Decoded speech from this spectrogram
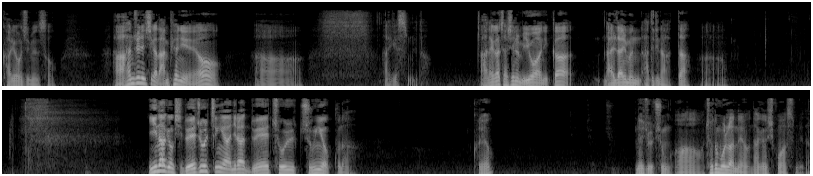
가려워지면서. 아, 한준희 씨가 남편이에요? 아, 알겠습니다. 아내가 자신을 미워하니까 날 닮은 아들이 나왔다. 아. 이나경 씨, 뇌졸중이 아니라 뇌졸중이었구나. 그래요? 뇌졸중. 아, 저도 몰랐네요. 나경 씨 고맙습니다.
